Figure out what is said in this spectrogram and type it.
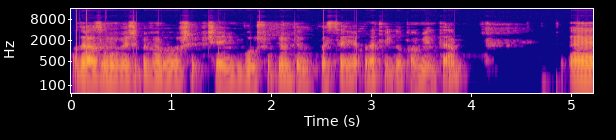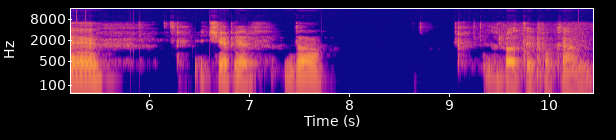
Od razu mówię, żeby wam było szybciej, bo już robiłem tego questa i akurat jego pamiętam. Eee, idźcie pierw do groty po kamień.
